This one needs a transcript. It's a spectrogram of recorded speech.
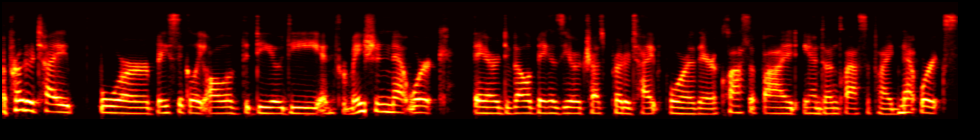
a prototype for basically all of the DoD information network. They are developing a zero trust prototype for their classified and unclassified networks.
